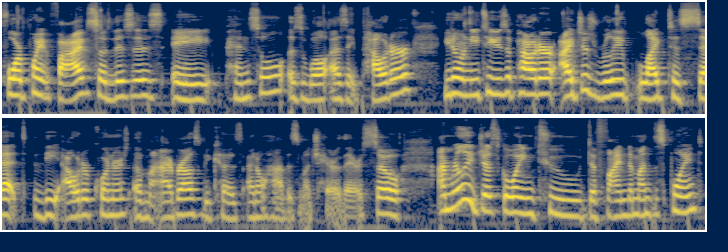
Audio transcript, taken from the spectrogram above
4.5. So this is a pencil as well as a powder. You don't need to use a powder. I just really like to set the outer corners of my eyebrows because I don't have as much hair there. So I'm really just going to define them at this point.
